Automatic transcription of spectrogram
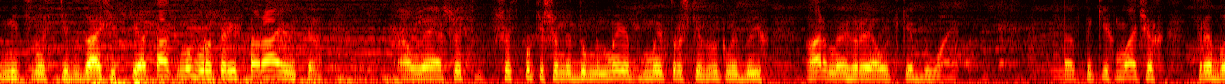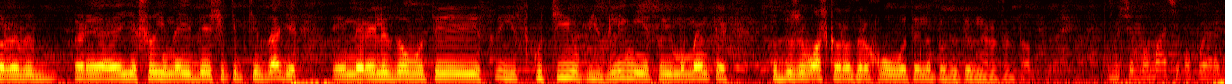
міцності в захисті. А так, ну, воротарі стараються, але щось, щось поки що не думаю. Ми, ми трошки звикли до їх гарної гри, але таке буває. Е, В таких матчах треба, ре- ре- якщо і не йде ще кітки ззаді, не реалізовувати із, кутів, із лінії свої моменти, то дуже важко розраховувати на позитивний результат. Ще два матчі попереду,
